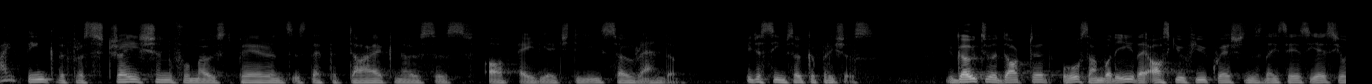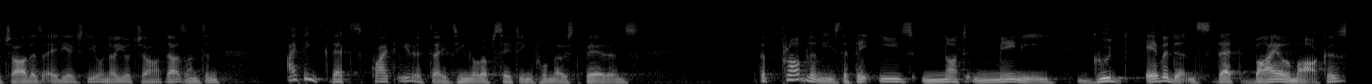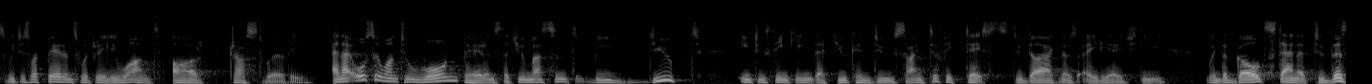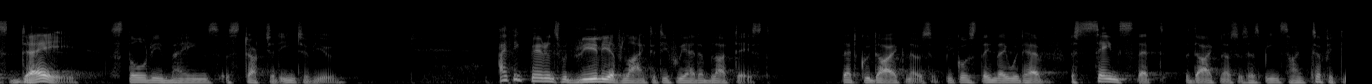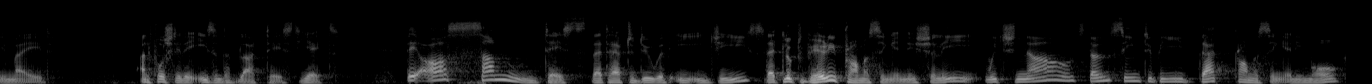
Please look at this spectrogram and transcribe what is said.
I think the frustration for most parents is that the diagnosis of ADHD is so random. It just seems so capricious. You go to a doctor or somebody, they ask you a few questions, and they says, yes, your child has ADHD, or no, your child doesn't. And I think that's quite irritating or upsetting for most parents. The problem is that there is not many good evidence that biomarkers, which is what parents would really want, are trustworthy. And I also want to warn parents that you mustn't be duped into thinking that you can do scientific tests to diagnose ADHD when the gold standard to this day still remains a structured interview. I think parents would really have liked it if we had a blood test that could diagnose it because then they would have a sense that the diagnosis has been scientifically made. Unfortunately, there isn't a blood test yet. There are some tests that have to do with EEGs that looked very promising initially, which now don't seem to be that promising anymore.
